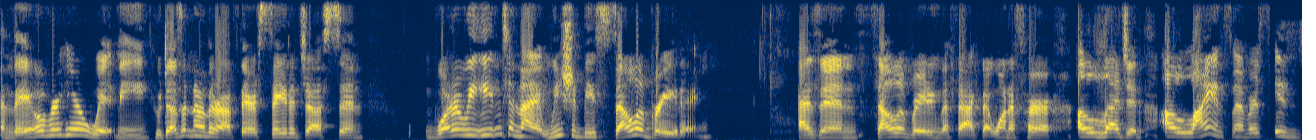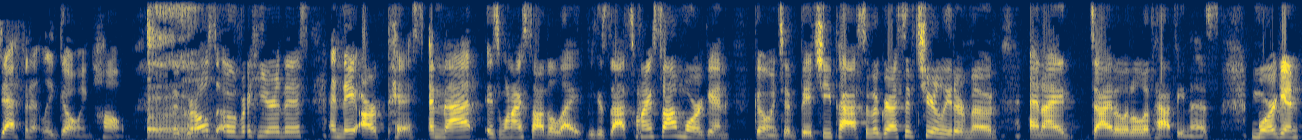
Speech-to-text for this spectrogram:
and they overhear Whitney, who doesn't know they're up there, say to Justin, What are we eating tonight? We should be celebrating. As in celebrating the fact that one of her alleged alliance members is definitely going home. the uh. girls overhear this and they are pissed. And that is when I saw the light because that's when I saw Morgan go into bitchy passive aggressive cheerleader mode and I died a little of happiness. Morgan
